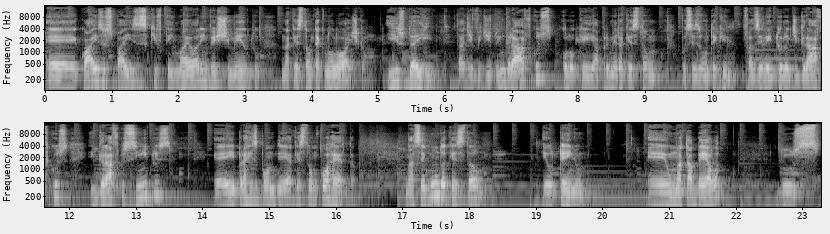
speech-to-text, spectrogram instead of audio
é, quais os países que têm maior investimento na questão tecnológica. Isso daí está dividido em gráficos. Coloquei a primeira questão, vocês vão ter que fazer leitura de gráficos e gráficos simples é, e para responder a questão correta. Na segunda questão, eu tenho é, uma tabela dos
